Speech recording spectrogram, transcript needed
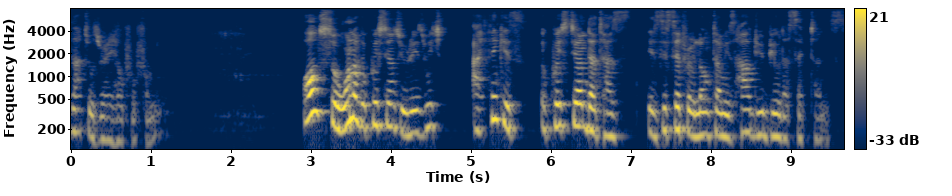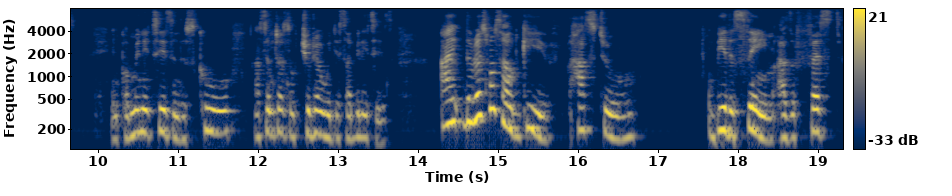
That was very helpful for me. Also one of the questions you raised which i think is a question that has existed for a long time is how do you build acceptance in communities in the school acceptance of children with disabilities I the response I would give has to be the same as the first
